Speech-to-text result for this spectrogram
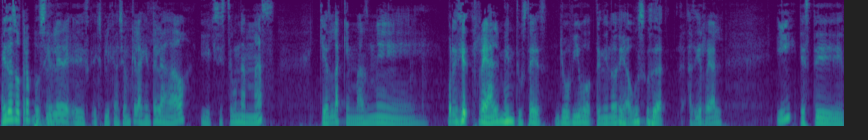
Esa es otra No posible eh, explicación que la gente le ha dado y existe una más que es la que más me... Porque realmente ustedes, yo vivo teniendo déjà vus, o sea, así real. Y este...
